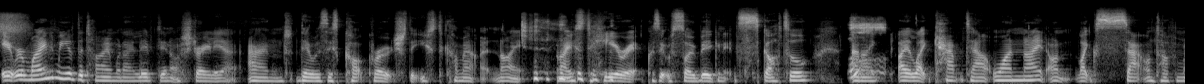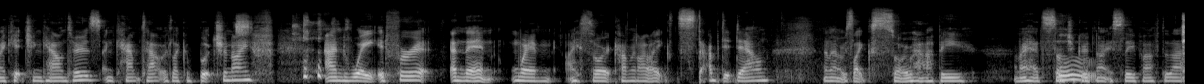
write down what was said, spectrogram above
it reminded me of the time when I lived in Australia and there was this cockroach that used to come out at night and I used to hear it because it was so big and it'd scuttle. And I, I like camped out one night on like sat on top of my kitchen counters and camped out with like a butcher knife and waited for it. And then when I saw it coming I like stabbed it down and I was like so happy. And I had such a good night's sleep after that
